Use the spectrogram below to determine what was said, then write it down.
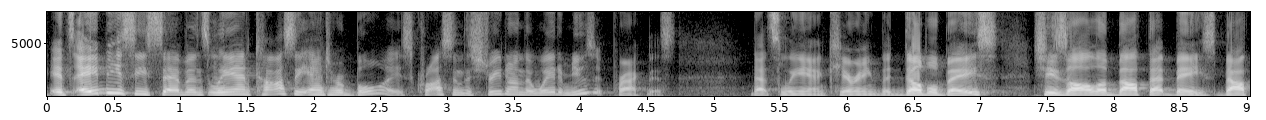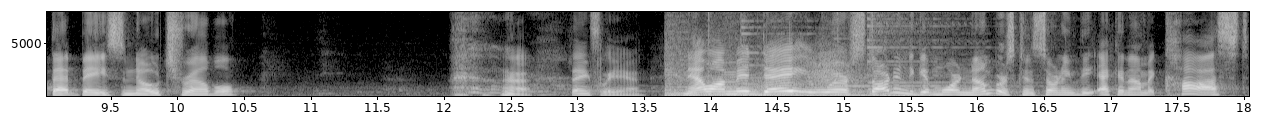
it's ABC7's Leanne Cossey and her boys crossing the street on their way to music practice. That's Leanne carrying the double bass. She's all about that bass, about that bass, no treble. Thanks, Leanne. Now on midday, we're starting to get more numbers concerning the economic cost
